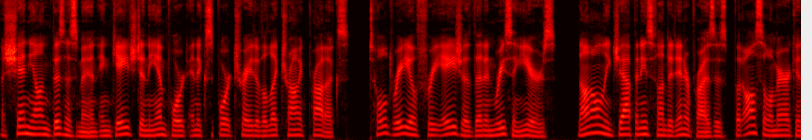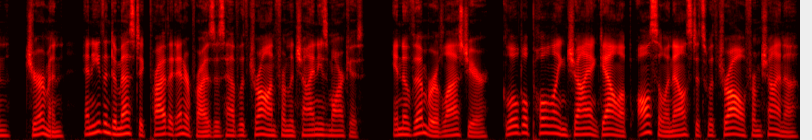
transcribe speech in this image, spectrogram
a Shenyang businessman engaged in the import and export trade of electronic products, told Radio Free Asia that in recent years, not only Japanese funded enterprises but also American, German, and even domestic private enterprises have withdrawn from the Chinese market. In November of last year, global polling giant Gallup also announced its withdrawal from China.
